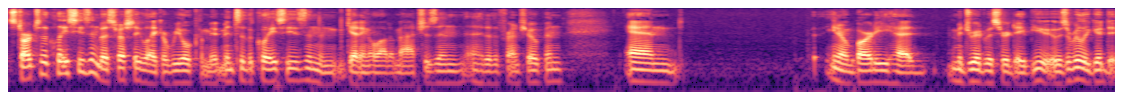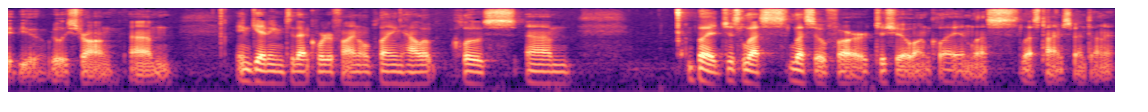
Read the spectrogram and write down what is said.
start to the clay season, but especially like a real commitment to the clay season and getting a lot of matches in ahead of the French Open. And you know, Barty had Madrid was her debut. It was a really good debut, really strong. Um, in getting to that quarterfinal, playing Halep close, um, but just less less so far to show on clay and less less time spent on it.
